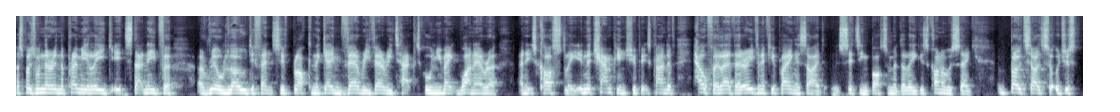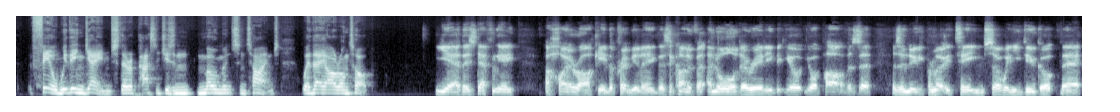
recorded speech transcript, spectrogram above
I suppose when they're in the Premier League, it's that need for a real low defensive block, and the game very, very tactical, and you make one error and it's costly. In the Championship, it's kind of hell for leather, even if you're playing a side sitting bottom of the league, as Connor was saying. Both sides sort of just feel within games there are passages and moments and times where they are on top. Yeah, there's definitely a hierarchy in the Premier League. There's a kind of an order really that you're you're a part of as a as a newly promoted team. So when you do go up there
